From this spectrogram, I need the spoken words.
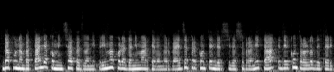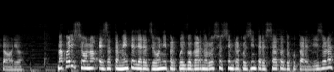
dopo una battaglia cominciata due anni prima con la Danimarca e la Norvegia per contendersi la sovranità ed il controllo del territorio. Ma quali sono esattamente le ragioni per cui il governo russo sembra così interessato ad occupare l'isola?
